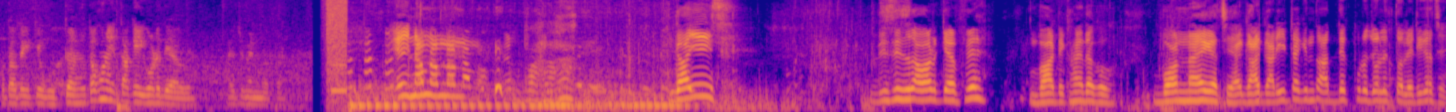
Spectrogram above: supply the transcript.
কোথাও থেকে কেউ ঘুরতে আসলো তখনই তাকে এই ঘরে দেওয়া হবে। হচ্ছে মেন ব্যাপার। এই নাম নাম নাম নাম guys this is our cafe but এখানে দেখো বন্যা হয়ে গেছে। গা- গাড়িটা কিন্তু অর্ধেক পুরো জলের তলে ঠিক আছে?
